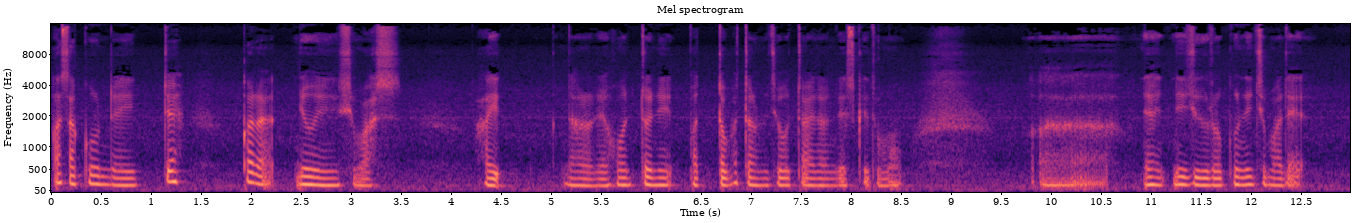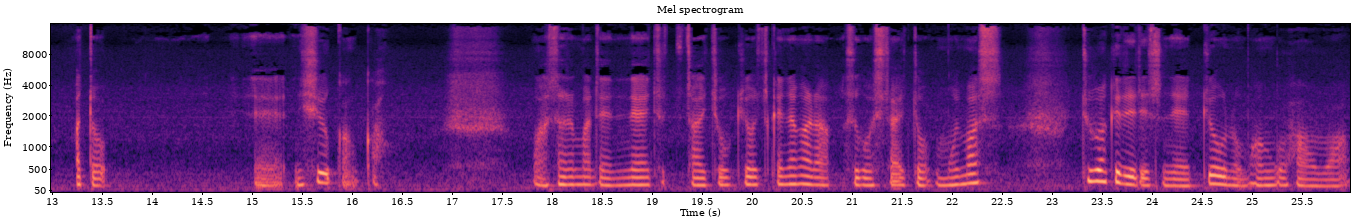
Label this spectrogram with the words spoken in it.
朝訓練行ってから入院します。はい。なので本当にバッタバタの状態なんですけども。あ、ね、26日まであと、えー、2週間か。まあそれまでにねちょっと体調気をつけながら過ごしたいと思います。というわけでですね今日の晩ご飯は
